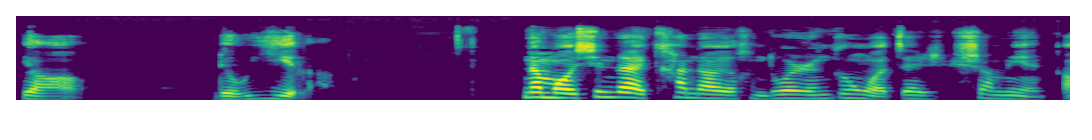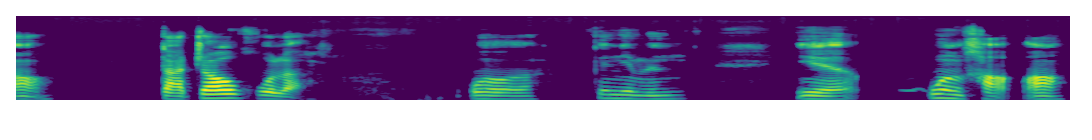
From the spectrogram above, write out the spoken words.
要留意了。那么现在看到有很多人跟我在上面啊打招呼了，我跟你们也问好啊。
